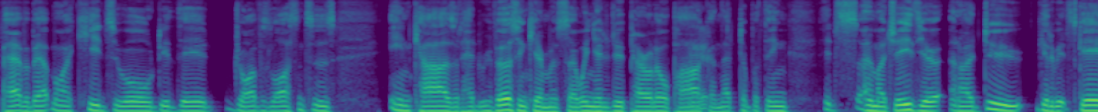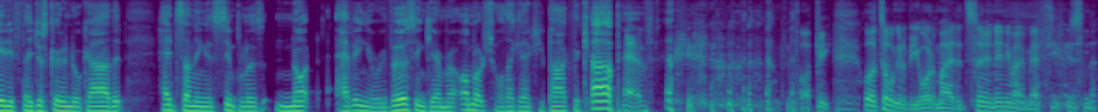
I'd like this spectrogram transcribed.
Pav, about my kids who all did their driver's licenses in cars that had reversing cameras. So when you had to do parallel park yeah. and that type of thing, it's so much easier. And I do get a bit scared if they just got into a car that had something as simple as not having a reversing camera. I'm not sure they could actually park the car, Pav. might be, well, it's all going to be automated soon anyway, Mathew, isn't it?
